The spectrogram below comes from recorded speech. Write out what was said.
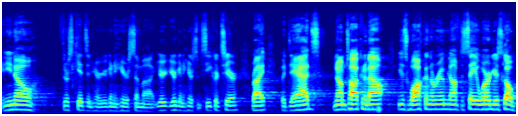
And you know, there's kids in here, you're gonna hear some, uh, you're, you're gonna hear some secrets here, right? But dads, you know what I'm talking about? You just walk in the room, you don't have to say a word, you just go.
